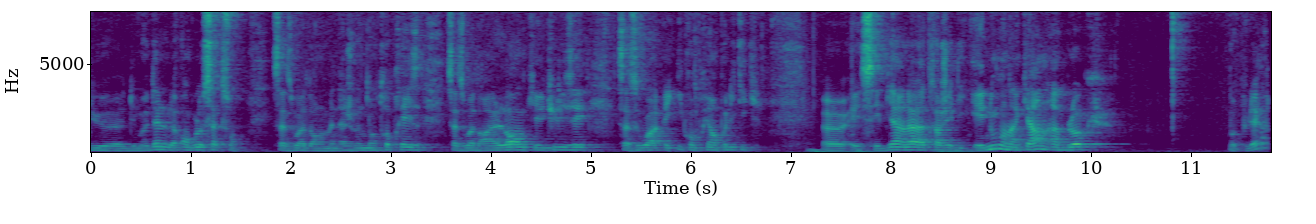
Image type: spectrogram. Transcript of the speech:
du, du, modèle anglo-saxon. Ça se voit dans le management d'entreprise, ça se voit dans la langue qui est utilisée, ça se voit y compris en politique. et c'est bien là la tragédie. Et nous, on incarne un bloc populaire,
